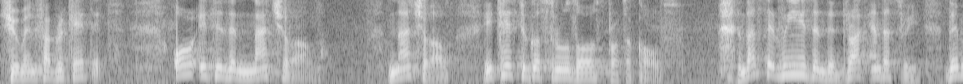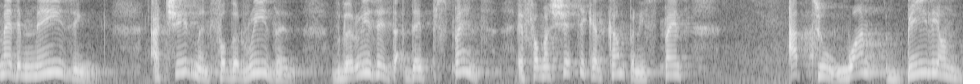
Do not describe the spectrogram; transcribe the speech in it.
human fabricated, or it is a natural, natural, it has to go through those protocols. And that's the reason the drug industry, they made amazing achievement for the reason, the reason is that they spent, a pharmaceutical company spent up to $1 billion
